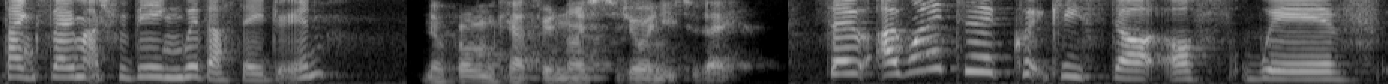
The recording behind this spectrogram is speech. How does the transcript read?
Thanks very much for being with us, Adrian. No problem, Katharine. Nice to join you today. So, I wanted to quickly start off with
